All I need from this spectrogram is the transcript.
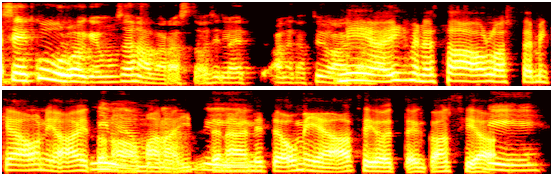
se ei kuulu oikein mun sanavarastoon sille, että ainakaan työaikana. Niin, ja ihminen saa olla se, mikä on, ja aitona Nimenomaan, omana itsenään niin. niiden omien asioiden kanssa ja niin.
